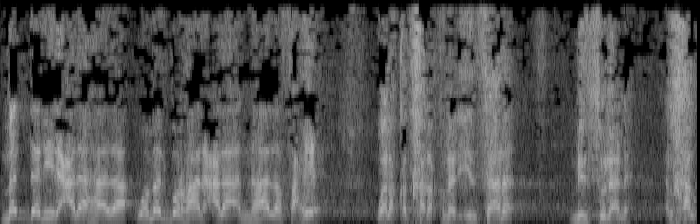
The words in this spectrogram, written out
ما الدليل على هذا وما البرهان على أن هذا صحيح؟ ولقد خلقنا الإنسان من سلالة الخلق.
